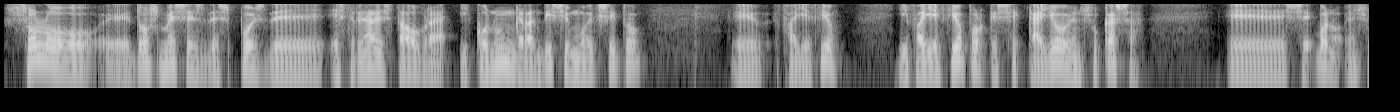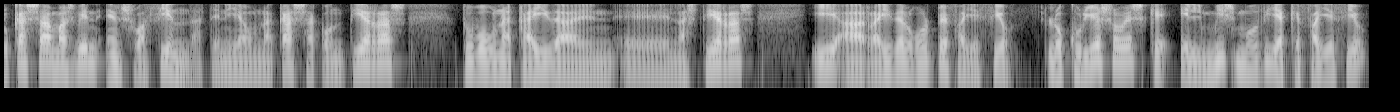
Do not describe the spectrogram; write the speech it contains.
solo eh, dos meses después de estrenar esta obra y con un grandísimo éxito, eh, falleció. Y falleció porque se cayó en su casa. Eh, bueno, en su casa, más bien en su hacienda. Tenía una casa con tierras, tuvo una caída en, eh, en las tierras y a raíz del golpe falleció. Lo curioso es que el mismo día que falleció,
